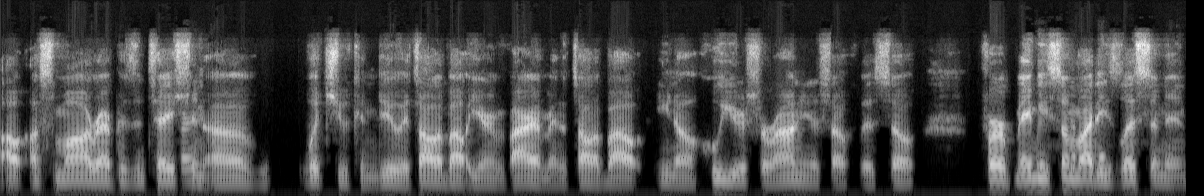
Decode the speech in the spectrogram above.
a, a small representation of what you can do. It's all about your environment. It's all about, you know, who you're surrounding yourself with. So for maybe somebody's listening,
